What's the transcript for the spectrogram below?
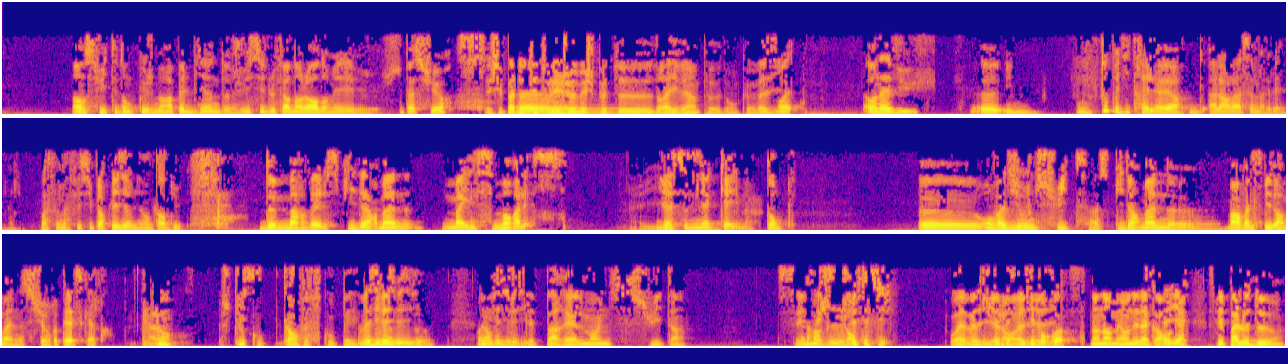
Ensuite, donc que je me rappelle bien, de... je vais essayer de le faire dans l'ordre, mais je suis pas sûr. Je sais pas noter tous les Euh, jeux, mais je peux te driver un peu, donc euh, vas-y. Ouais. On a vu euh, une, une tout petit trailer. Alors là, ça m'avait, moi, ça m'a fait super plaisir, bien entendu, de Marvel Spider-Man Miles Morales. Yes. Game. Donc, euh, on va dire une suite à Spider-Man, euh, Marvel Spider-Man sur PS4. Alors, je te coupe. quand- Je peux te couper? Vas-y, vas-y, vas-y. Oui, Alors, vas-y, vas-y. C'est pas réellement une suite, hein. C'est une Alors, je, je vais extension. t'expliquer. Ouais, Je vas-y, vais alors vas-y. t'expliquer vas-y. pourquoi. Non, non, mais on est d'accord. C'est pas le 2. Hein.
